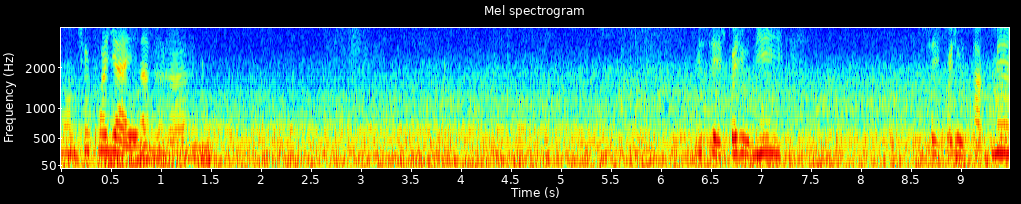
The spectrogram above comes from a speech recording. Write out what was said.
น้องชื่อพ่อใหญ่นะคะวิเศษก็อยู่นี่วิเศษก็อยู่ตักแม่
